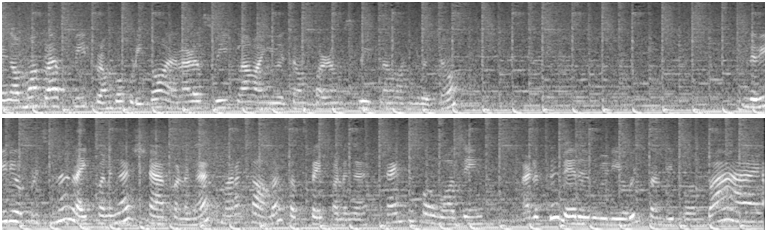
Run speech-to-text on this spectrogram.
எங்கள் அம்மாவுக்குலாம் ஸ்வீட் ரொம்ப பிடிக்கும். அதனால் ஸ்வீட்லாம் வாங்கி வச்சோம். பழம் ஸ்வீட்லாம் வாங்கி வச்சோம். இந்த வீடியோ பிடிச்சிருந்தா லைக் பண்ணுங்கள் ஷேர் பண்ணுங்கள். மறக்காமல் சப்ஸ்கிரைப் பண்ணுங்கள். தேங்க்யூ ஃபார் வாட்சிங் அடுத்து வேறொரு வீடியோவில் சந்திப்போம். பாய்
